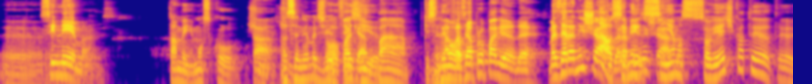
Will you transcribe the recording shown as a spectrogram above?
É, Cinema. Também, em Moscou. Tá. Tinha, O cinema O devia pessoal ter que fazia. é pra... Porque cinema, fazer a propaganda, é. Mas era nichado, não, era cinema, bem nichado. cinema soviético até, até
